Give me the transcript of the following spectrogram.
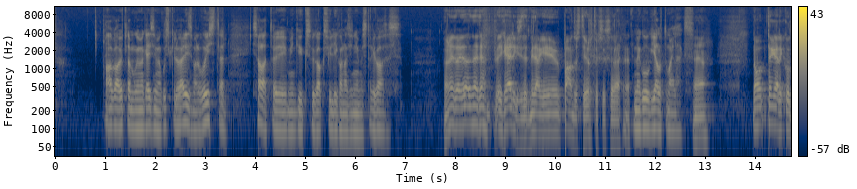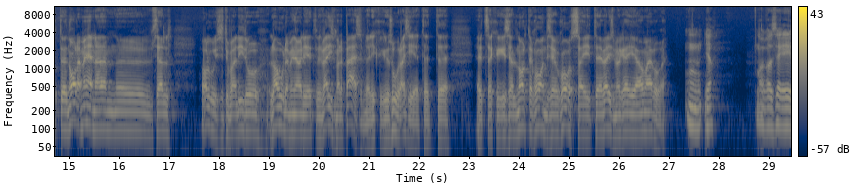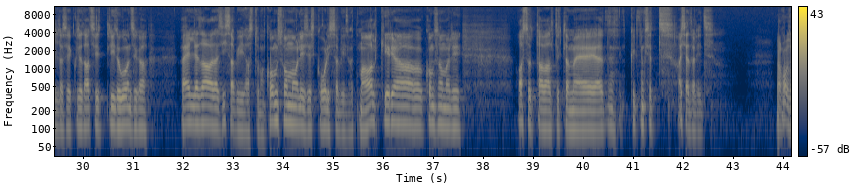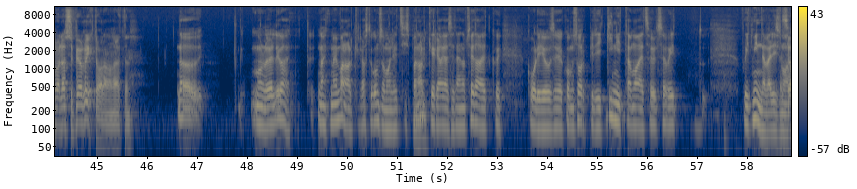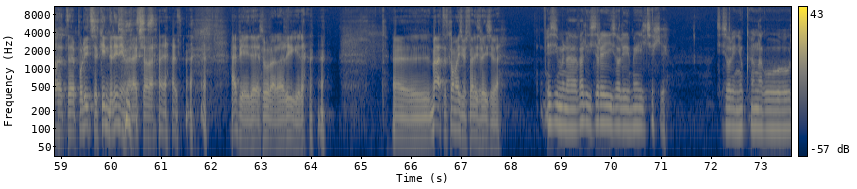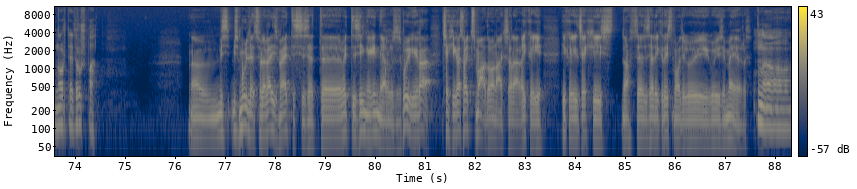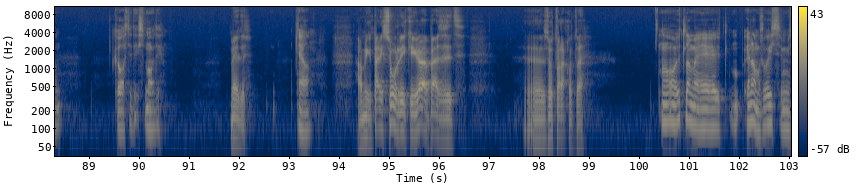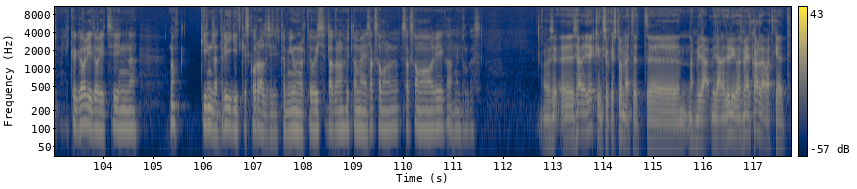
aga ütleme, kui me käisime kuskil välismaal võistlustel, siis alati oli mingi üks või kaks ülikonnas inimest oli kaasas. no need need jah, ikka jälgisid, et midagi pahandust ei juhtuks, eks ole. me kuhugi jalutama ei läheks. no tegelikult noore mehena äh, seal olgugi siis juba liidu laulamine oli, ütleme välismaale pääsemine oli ikkagi ju suur asi, et, et et sa ikkagi seal noortekoondisega koos said välismaal käia omajagu või mm,? jah aga see eeldas, et kui sa tahtsid liidukoondisega välja saada, siis sa pidid astuma komsomoli, sest koolis sa pidid võtma allkirja komsomoli vastutavalt, ütleme, kõik niisugused asjad olid. no komsomoli astusid peaaegu kõik toona, ma mäletan. no mulle öeldi ka, et noh, et ma ei pane allkirja, astu komsomoli, et siis pane mm. allkirja ja see tähendab seda, et kui kooli ju see komsorg pidi kinnitama, et sa üldse võid võid minna välismaale. sa oled eh, poliitiliselt kindel inimene, eks ole häbi ei tee suurele riigile äh, mäletad ka oma esimest välisreisi või? esimene välisreis oli meil Tšehhi. siis oli niisugune nagu noorte truspa. no mis, mis muljeid sulle välismaa jättis siis, et äh, võttis hinge kinni alguses, kuigi ka Tšehhi ka sots maa toona, eks ole, aga ikkagi, ikkagi Tšehhis noh, see, see oli ikka teistmoodi kui, kui siin meie juures. no kõvasti teistmoodi. meeldis? jaa. aga mingi päris suurriiki ka pääsesid äh, suht varakult või? no ütleme, enamus võistlusi, mis meil ikkagi olid, olid siin noh, kindlad riigid, kes korraldasid, ütleme juuniorite võistlused, aga noh, ütleme Saksamaal, Saksamaa oli ka nende hulgas. Seal ei tekkinud niisugust tunnet, et noh, mida, mida need ülikoolismehed kardavadki, et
